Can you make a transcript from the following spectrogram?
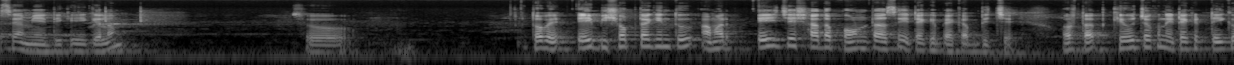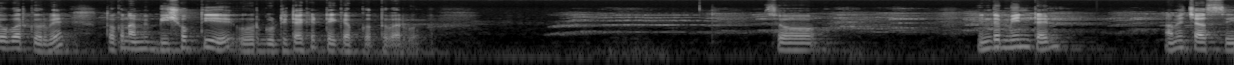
আছে, আমি এই দিকেই গেলাম। সো তবে এই বিশপটা কিন্তু আমার এই যে সাদা পনটা আছে, এটাকে ব্যাকআপ দিচ্ছে। অর্থাৎ কেউ যখন এটাকে টেক ওভার করবে, তখন আমি বিশপ দিয়ে ওর গুটিটাকে টেক আপ করতে পারব। সো ইন দ্য মিন টাইম আমি চাচ্ছি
